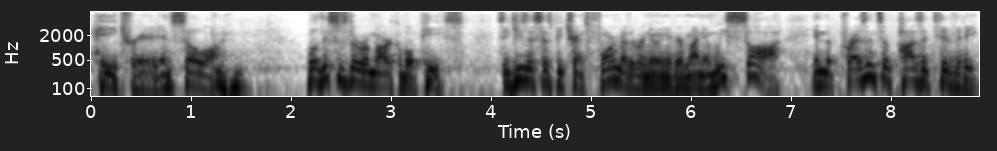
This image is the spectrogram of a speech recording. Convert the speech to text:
hatred, and so on. Mm-hmm. Well, this is the remarkable piece. See, Jesus says, be transformed by the renewing of your mind. And we saw in the presence of positivity,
